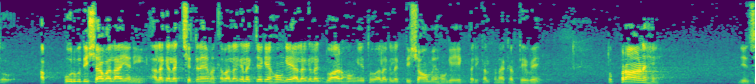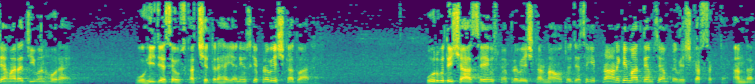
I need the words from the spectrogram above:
तो अब पूर्व दिशा वाला यानी अलग अलग छिद्र हैं मतलब अलग अलग जगह होंगे अलग अलग द्वार होंगे तो अलग अलग दिशाओं में होंगे एक परिकल्पना करते हुए। तो प्राण है जिनसे हमारा जीवन हो रहा है, वो ही जैसे उसका छिद्र है, यानी उसके प्रवेश का द्वार है। पूर्व दिशा से उसमें प्रवेश करना हो तो जैसे कि प्राण के माध्यम से हम प्रवेश कर सकते हैं, अंदर।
